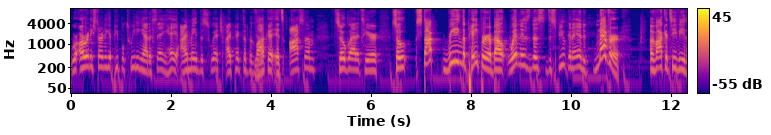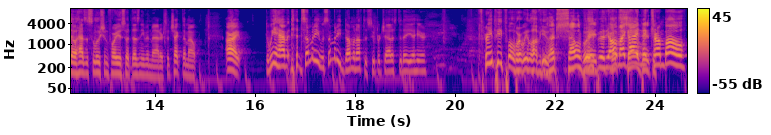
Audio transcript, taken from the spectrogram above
we're already starting to get people tweeting at us saying, "Hey, I made the switch. I picked up Evoca. It's awesome." So glad it's here. So stop reading the paper about when is this dispute going to end. Never. Evoca TV though has a solution for you, so it doesn't even matter. So check them out. All right. Do we have it? Did somebody was somebody dumb enough to super chat us today? You here? Three people where we love you. Let's celebrate. We- oh, Let's my guy Nick the- Trumbo.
